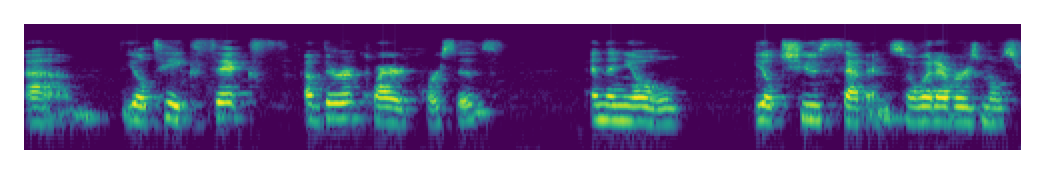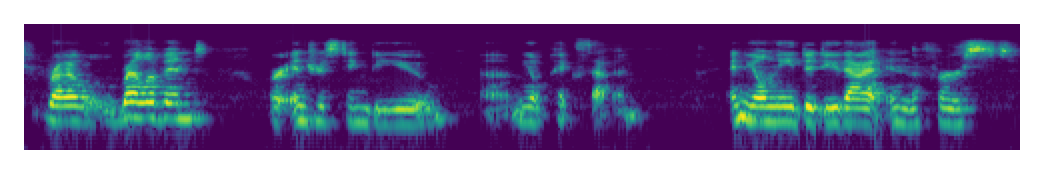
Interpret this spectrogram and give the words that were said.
um, you'll take six of the required courses, and then you'll you'll choose seven. So whatever is most re- relevant or interesting to you, um, you'll pick seven, and you'll need to do that in the first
